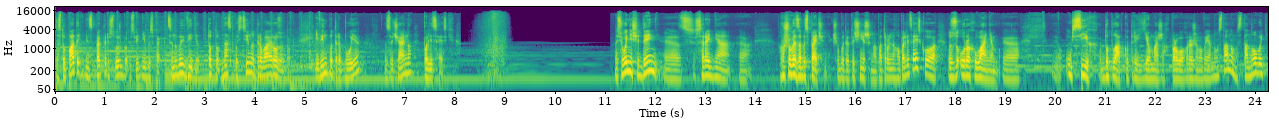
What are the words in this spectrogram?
заступати інспектори служби освітньої безпеки. Це новий відділ. Тобто в нас постійно триває розвиток, і він потребує, звичайно, поліцейських. На сьогоднішній день е, середня е, грошове забезпечення, якщо бути точнішими, патрульного поліцейського з урахуванням усіх доплат, котрі є в межах правового режиму воєнного стану, становить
